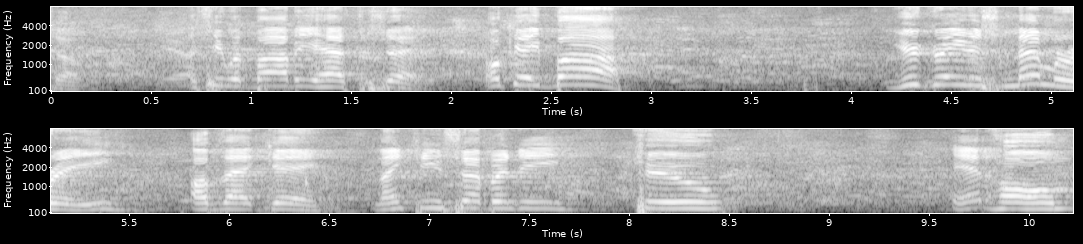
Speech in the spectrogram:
So yeah. let's see what Bobby has to say. Okay, Bob, your greatest memory of that game, 1972, at home,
